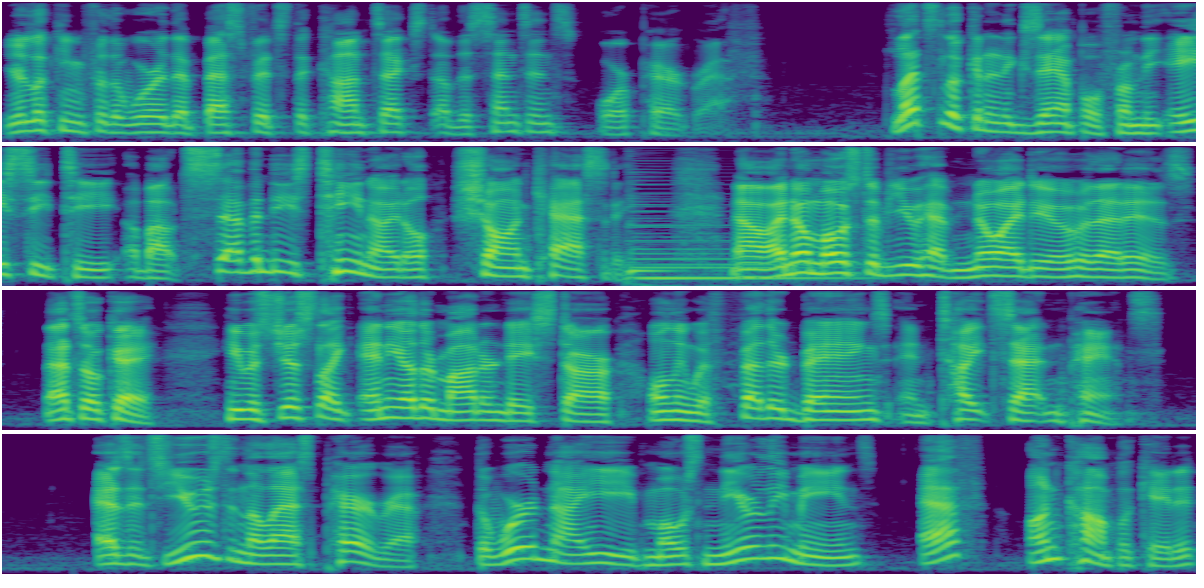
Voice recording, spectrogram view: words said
you're looking for the word that best fits the context of the sentence or paragraph. Let's look at an example from the ACT about 70s teen idol Shaun Cassidy. Now, I know most of you have no idea who that is. That's okay. He was just like any other modern day star, only with feathered bangs and tight satin pants. As it's used in the last paragraph, the word naive most nearly means F, uncomplicated,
